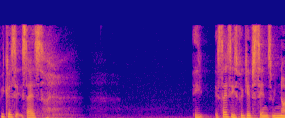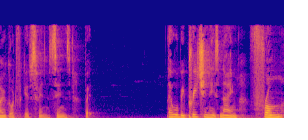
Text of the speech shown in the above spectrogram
because it says, he, it says he forgives sins. We know God forgives sins, but they will be preaching his name from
